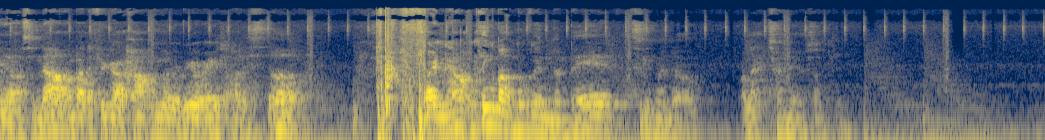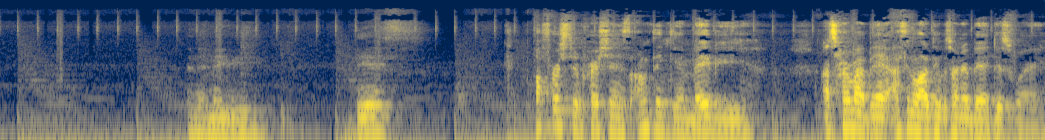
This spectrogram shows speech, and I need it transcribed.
Yeah, so now I'm about to figure out how I'm gonna rearrange all this stuff. Right now, I'm thinking about moving the bed to the window, or like turn it or something. And then maybe this. My first impressions, I'm thinking maybe I turn my bed. I've seen a lot of people turn their bed this way.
